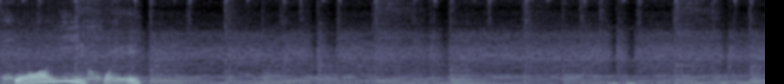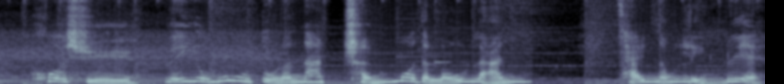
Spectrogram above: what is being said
活一回。或许唯有目睹了那沉默的楼兰，才能领略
